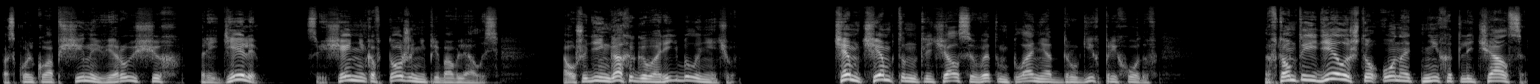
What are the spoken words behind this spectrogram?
поскольку общины верующих редели, священников тоже не прибавлялось, а уж о деньгах и говорить было нечего. Чем Чемптон отличался в этом плане от других приходов? Но в том-то и дело, что он от них отличался.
